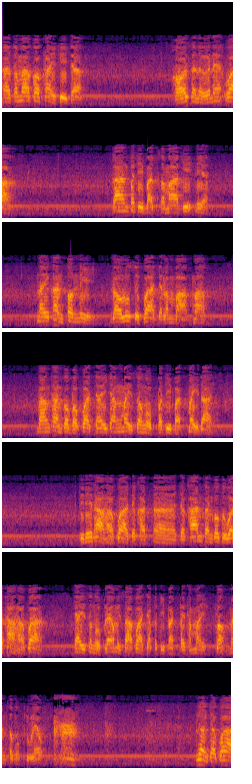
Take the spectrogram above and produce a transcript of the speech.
อาตมาก็ใคร่ที่จะขอเสนอแนะว่า การปฏิบัติสมาธิเนี่ย ในขั้นต้นนี่เรารู้สึกว่าจะลำบากมาก บางท่านก็บอกว่าใจยังไม่สงบปฏิบัติไม่ได้ ทีนี้ถ้าหากว่าจะขัดจะค้านกันก็คือว่าถ้าหากว่า ใจสงบแล้วไม่ทราบว่าจะปฏิบัติไปทำไม เพราะมันสงบอยู่แล้ว เนื่องจากว่า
